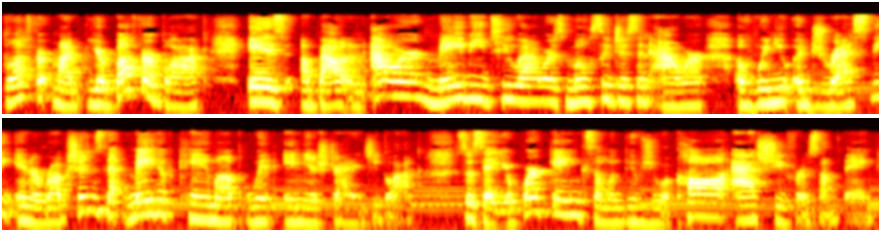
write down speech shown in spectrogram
buffer, my, your buffer block is about an hour, maybe two hours, mostly just an hour of when you address the interruptions that may have came up within your strategy block. So say you're working, someone gives you a call, asks you for something.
